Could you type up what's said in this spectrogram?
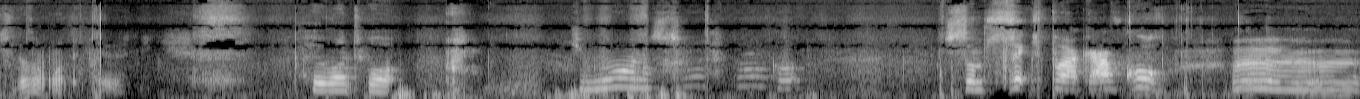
She doesn't want to play with me. Who wants what? Do you want some six pack I've got? Mm.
